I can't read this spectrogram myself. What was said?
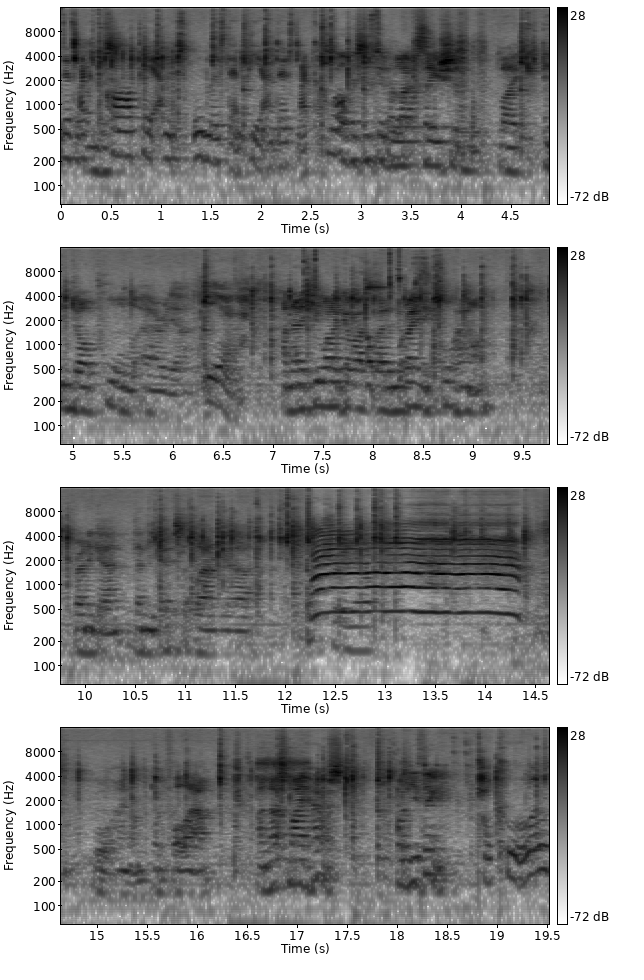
There's like And a carpet and it's almost empty and there's like a Well, this is the relaxation, like indoor pool area. yeah. And then if you want to go outside in the rain, oh, hang on, rain again, then you get this little area. Up. Ah! Hang on, don't fall out. And that's my house. What do you think? Okay, cool.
